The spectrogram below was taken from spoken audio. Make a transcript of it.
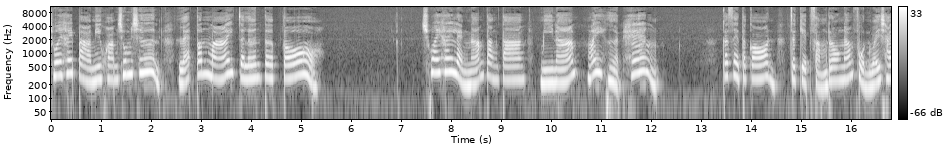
ช่วยให้ป่ามีความชุ่มชื่น และต้นไม้เจริญเติบโตช่วยให้แหล่งน้ำต่างๆ มีน้ำไม่เหือดแห้ง เกษตรกรจะเก็บสำรองน้ำฝนไว้ใช้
